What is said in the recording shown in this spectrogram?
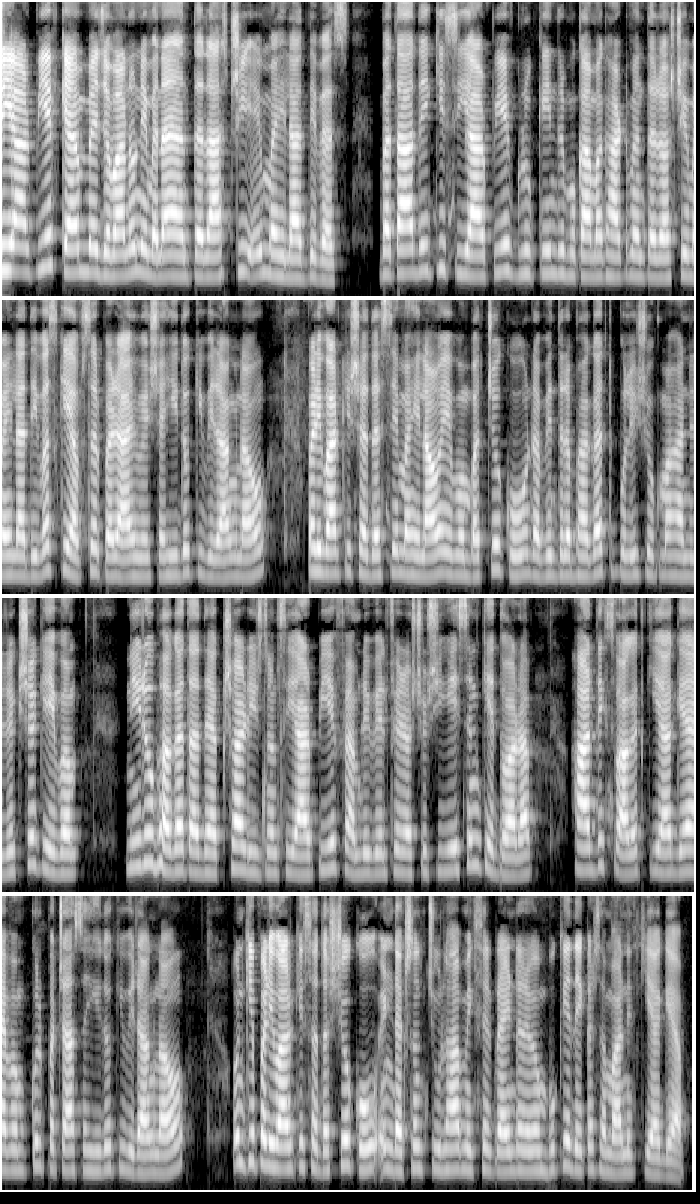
CRPF camp में जवानों ने मनाया अंतर्राष्ट्रीय महिला दिवस। बता दें कि सीआरपीएफ ग्रुप केंद्र मुकामा घाट में अंतर्राष्ट्रीय महिला दिवस के अवसर पर आए हुए शहीदों की वीरांगनाओं, परिवार के सदस्य, महिलाओं एवं बच्चों को रविंद्र भगत, पुलिस उप महानिरीक्षक एवं नीरू भगत अध्यक्षा, regional CRPF, family welfare association के द्वारा हार्दिक स्वागत किया गया एवं कुल पचास शहीदों की वीरांगनाओं, उनके परिवार के सदस्यों को इंडक्शन चूल्हा, मिक्सर ग्राइंडर एवं बुके देकर सम्मानित किया गया।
